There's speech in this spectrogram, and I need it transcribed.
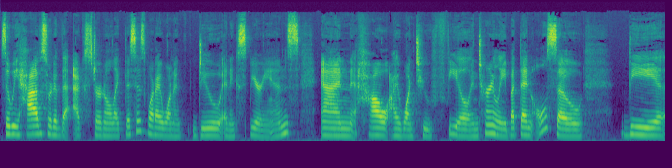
So we have sort of the external, like, this is what I want to do and experience, and how I want to feel internally. But then also, the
